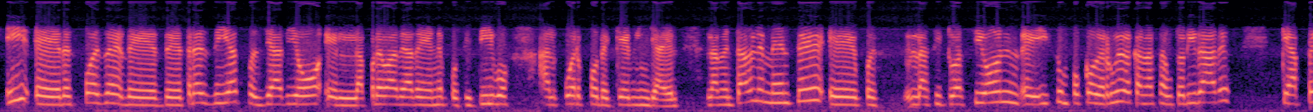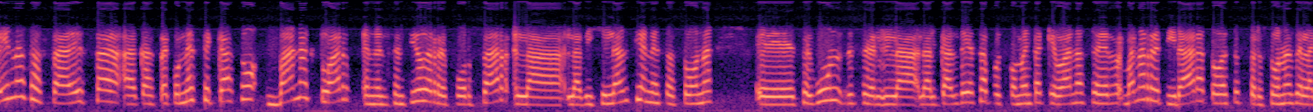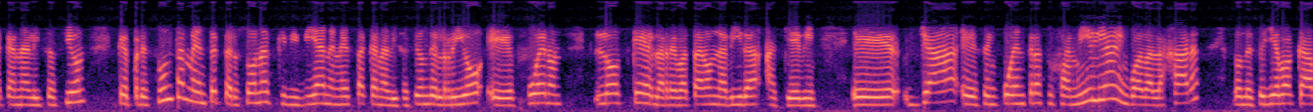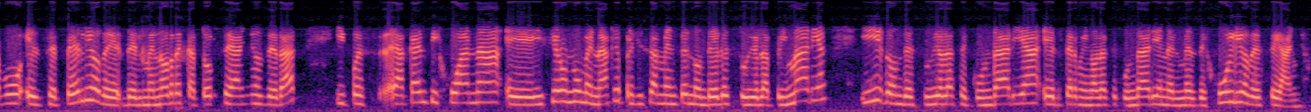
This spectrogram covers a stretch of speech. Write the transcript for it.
y eh, después de, tres días pues ya dio la prueba de ADN positivo al cuerpo de Kevin Yael. Lamentablemente eh, pues la situación eh, hizo un poco de ruido en las autoridades que apenas hasta esta hasta con este caso van a actuar en el sentido de reforzar la, la vigilancia en esa zona eh, según la, alcaldesa, pues comenta que van a van a retirar a todas estas personas de la canalización, que presuntamente personas que vivían en esta canalización del río eh, fueron los que le arrebataron la vida a Kevin. Eh, ya se encuentra su familia en Guadalajara, donde se lleva a cabo el sepelio del menor de 14 años de edad y pues acá en Tijuana eh, hicieron un homenaje precisamente en donde él estudió la primaria y donde estudió la secundaria. Él terminó la secundaria en el mes de julio de este año.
